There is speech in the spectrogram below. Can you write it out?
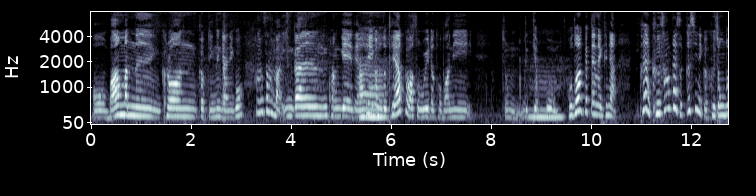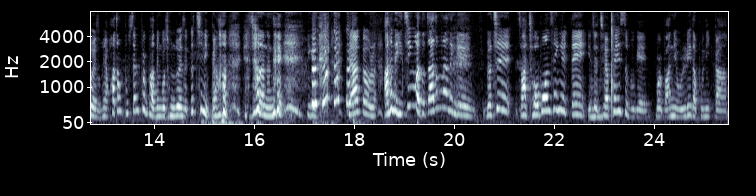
어, 마음 맞는 그런 것도 있는 게 아니고, 항상 막 인간 관계에 대한 아. 회의감도 대학교 와서 오히려 더 많이 좀 느꼈고, 음. 고등학교 때는 그냥, 그냥 그 상태에서 끝이니까, 그 정도에서 그냥 화장품 샘플 받은 거 정도에서 끝이니까 괜찮았는데, 이게 대- 대학교 올라, 아, 근데 이 친구가 또 짜증나는 게, 며칠, 아, 저번 생일 때 이제 음. 제가 페이스북에 뭘 많이 올리다 보니까,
